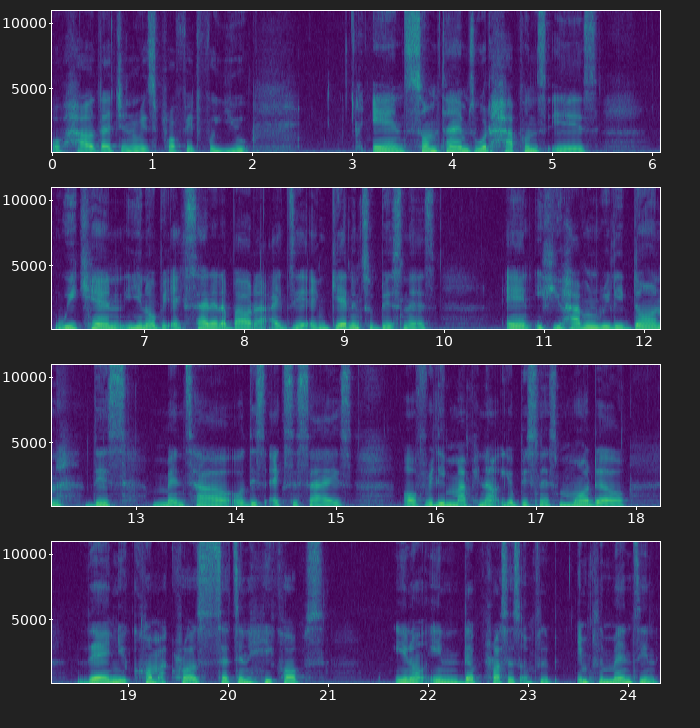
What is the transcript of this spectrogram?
of how that generates profit for you and sometimes what happens is we can you know be excited about an idea and get into business and if you haven't really done this mental or this exercise of really mapping out your business model, then you come across certain hiccups, you know, in the process of implementing.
